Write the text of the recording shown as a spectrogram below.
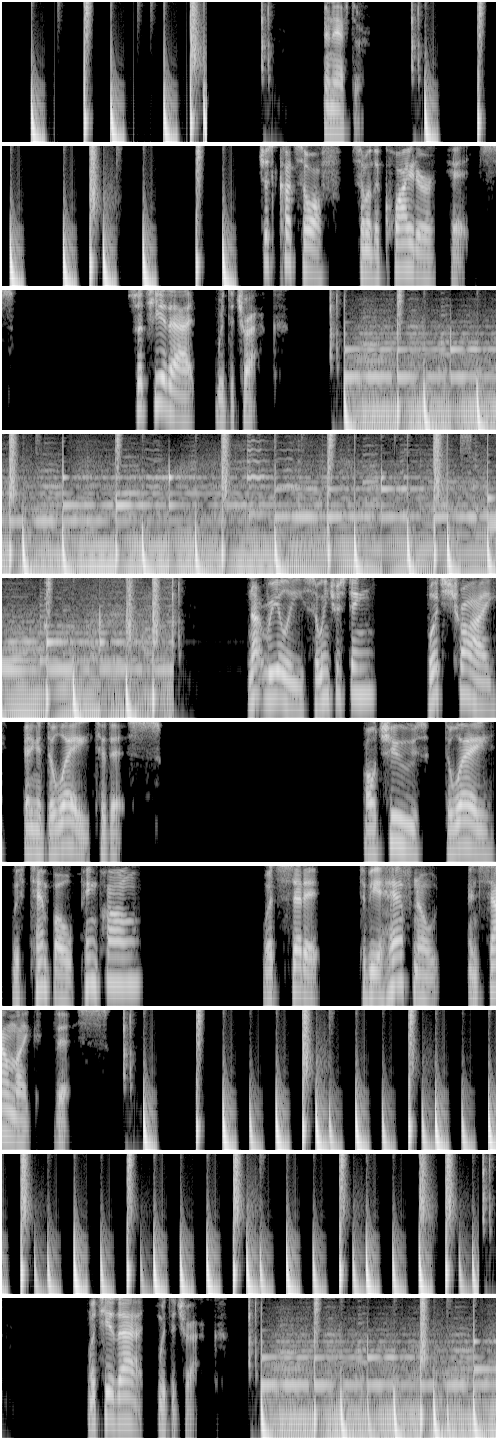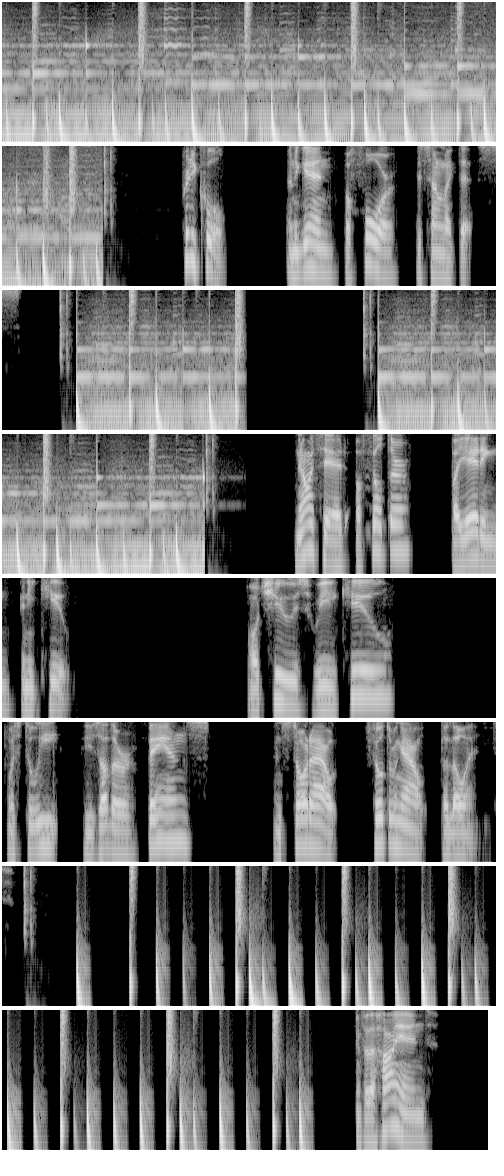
and after. Just cuts off some of the quieter hits. So let's hear that with the track. Not really so interesting. Let's try adding a delay to this. I'll choose delay with tempo ping pong. Let's set it to be a half note and sound like this. Let's hear that with the track. Pretty cool. And again, before, it sounded like this. Now let's add a filter by adding an EQ. I'll choose ReaEQ. Let's delete these other bands and start out filtering out the low end. And for the high end,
